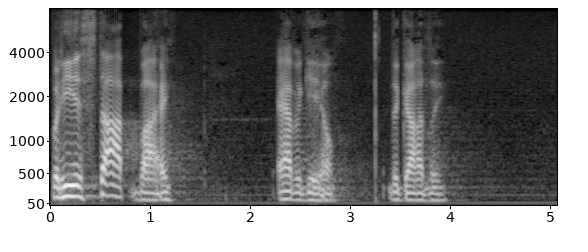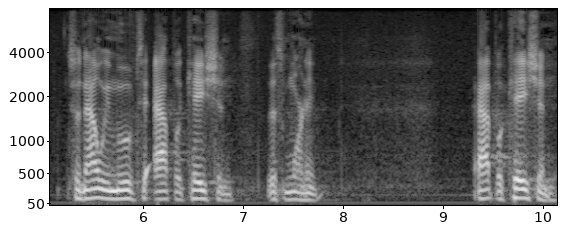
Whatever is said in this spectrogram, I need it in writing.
But he is stopped by Abigail, the godly. So now we move to application this morning. Application.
